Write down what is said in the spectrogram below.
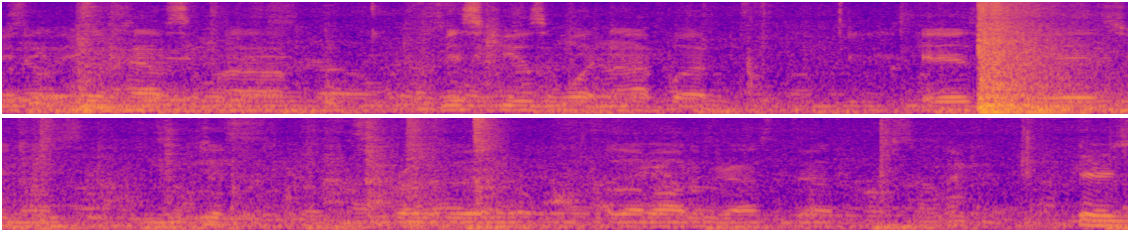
You know you're gonna have some uh, miscues and whatnot, but it is what it is. You know, just brotherhood. I love all these guys to death. There's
